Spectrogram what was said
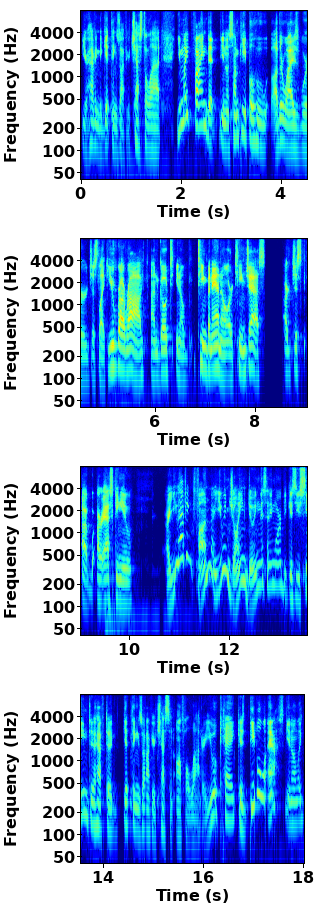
you're having to get things off your chest a lot. You might find that you know some people who otherwise were just like you rah rah on go to you know team banana or team jess are just are, are asking you are you having fun? Are you enjoying doing this anymore? Because you seem to have to get things off your chest an awful lot. Are you okay? Because people will ask, you know, like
